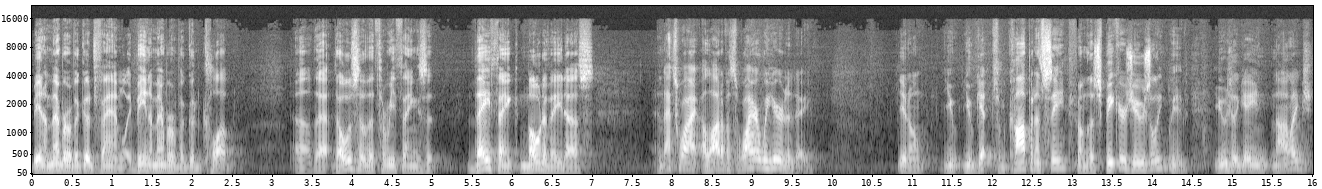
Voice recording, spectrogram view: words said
being a member of a good family, being a member of a good club. Uh, that, those are the three things that they think motivate us. And that's why a lot of us, why are we here today? You know, you, you get some competency from the speakers usually. We usually gain knowledge.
